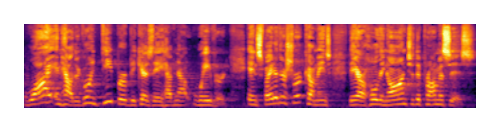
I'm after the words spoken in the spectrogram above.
Why and how? They're going deeper because they have not wavered. In spite of their shortcomings, they are holding on to the promises.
